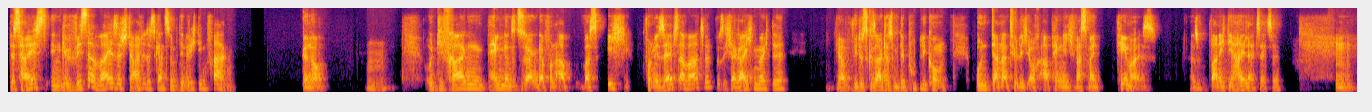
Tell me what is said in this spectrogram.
Das heißt, in gewisser Weise startet das Ganze mit den richtigen Fragen. Genau. Mhm. Und die Fragen hängen dann sozusagen davon ab, was ich von mir selbst erwarte, was ich erreichen möchte. Ja, wie du es gesagt hast, mit dem Publikum. Und dann natürlich auch abhängig, was mein Thema ist. Also wann ich die Highlights setze. Mhm.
